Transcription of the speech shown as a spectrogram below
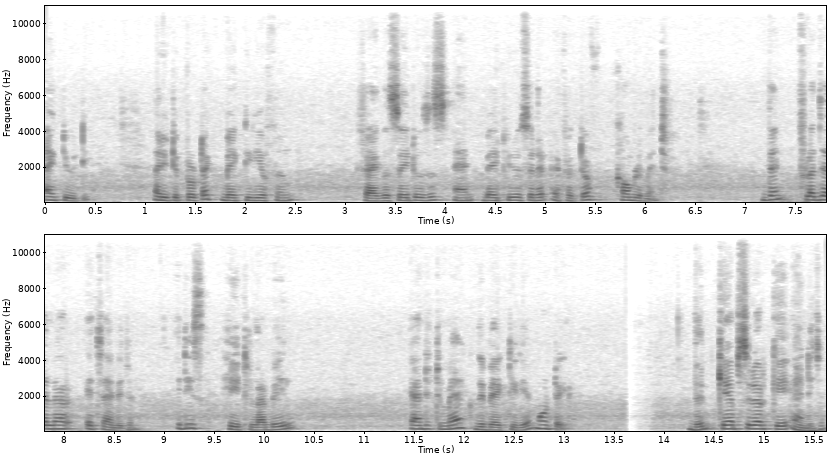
activity, and it protect bacteria from phagocytosis and bactericidal effect of complement. Then flagellar H antigen. It is heat labile and it makes the bacteria motile. Then capsular K antigen.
